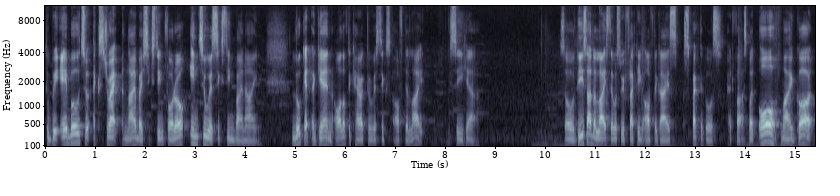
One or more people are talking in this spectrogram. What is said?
to be able to extract a 9 by 16 photo into a 16 by 9. Look at again all of the characteristics of the light. You see here. So these are the lights that was reflecting off the guy's spectacles at first. But oh my god,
